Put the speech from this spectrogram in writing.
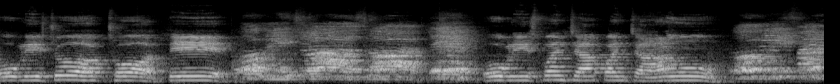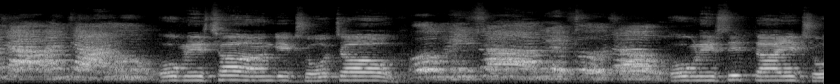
ઓગણીસ ચોક છોતેર ઓગણીસ પંચા પંચાણું ઓગણીસ છંગ એકસો ચૌદ ઓગણીસ સિત્તા એકસો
